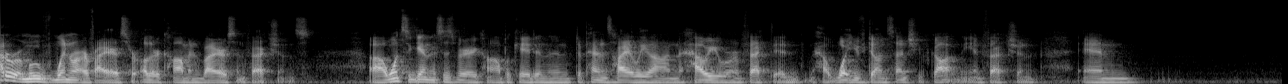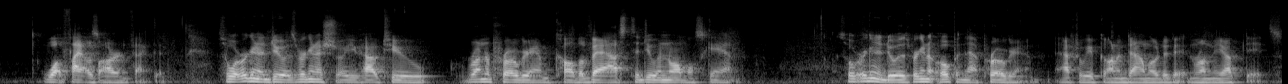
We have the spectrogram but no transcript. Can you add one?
how to remove WinRAR virus or other common virus infections. Uh, once again, this is very complicated and it depends highly on how you were infected, how, what you've done since you've gotten the infection, and what files are infected. So what we're going to do is we're going to show you how to run a program called the Avast to do a normal scan. So what we're going to do is we're going to open that program after we've gone and downloaded it and run the updates.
